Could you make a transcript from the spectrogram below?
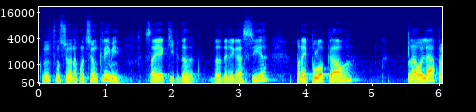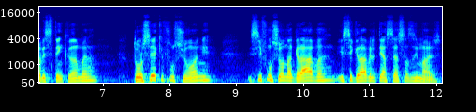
como funciona, aconteceu um crime, sai a equipe da, da delegacia, para ir para o local, para olhar para ver se tem câmera, torcer que funcione, e se funciona, grava, e se grava, ele tem acesso às imagens.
